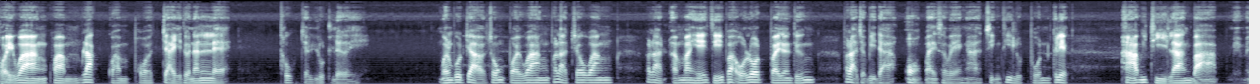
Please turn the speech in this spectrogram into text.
ปล่อยวางความรักความพอใจตัวนั้นแหละ ทุกข์จะหลุดเลย เหมือนพระเจ้าทรงปล่อยวาง พระราชวัง พระราชมาเหสีพระโอรสไปจนถึงพระราชบิดาออกไปแสวงหาสิ่งที่หลุดพ้นเรียกหาวิธีล้างบาปเห็นไหม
